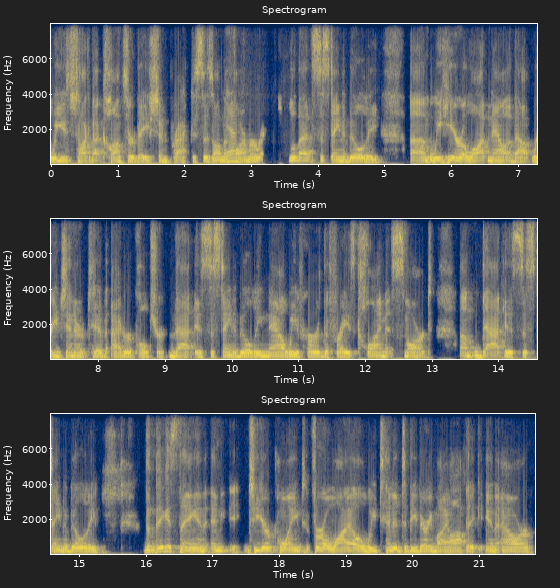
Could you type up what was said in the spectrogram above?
we used to talk about conservation practices on the yeah. farmer ranch. Well, that's sustainability. Um, we hear a lot now about regenerative agriculture. That is sustainability. Now we've heard the phrase climate smart. Um, that is sustainability. The biggest thing, and, and to your point, for a while we tended to be very myopic in our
